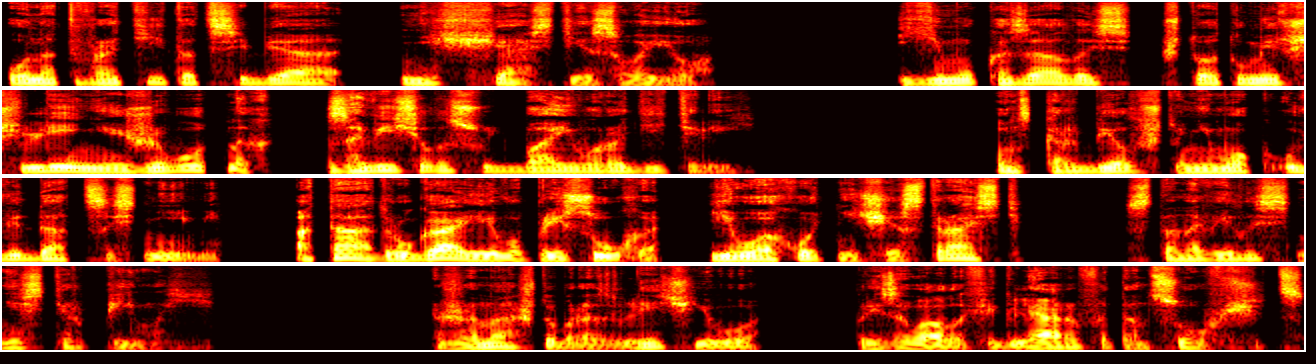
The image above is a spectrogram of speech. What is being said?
он отвратит от себя несчастье свое. Ему казалось, что от умерщвления животных зависела судьба его родителей. Он скорбел, что не мог увидаться с ними, а та, другая его присуха, его охотничья страсть, становилась нестерпимой. Жена, чтобы развлечь его, призывала фигляров и танцовщиц.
